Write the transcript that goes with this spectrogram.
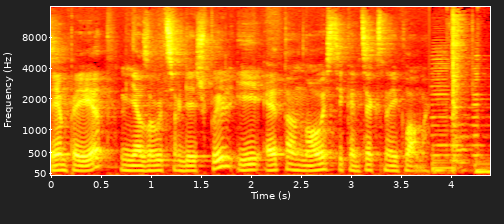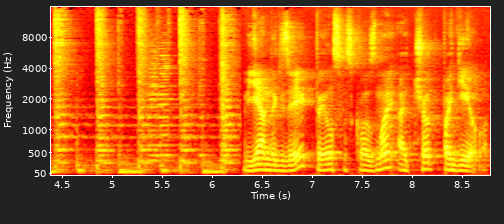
Всем привет, меня зовут Сергей Шпыль и это новости контекстной рекламы. В Яндекс.Директ появился сквозной отчет по гео.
